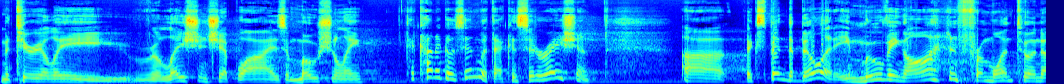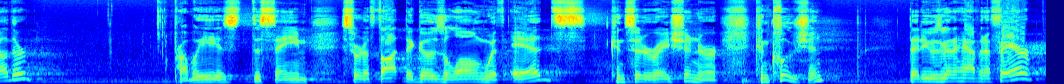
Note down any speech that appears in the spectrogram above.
materially, relationship wise, emotionally. That kind of goes in with that consideration. Uh, expendability, moving on from one to another Probably is the same sort of thought that goes along with Ed's consideration or conclusion that he was going to have an affair.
